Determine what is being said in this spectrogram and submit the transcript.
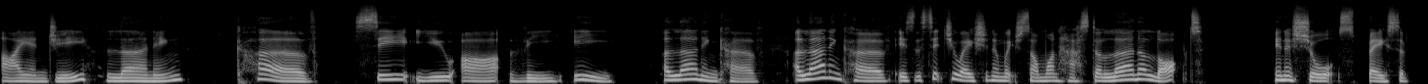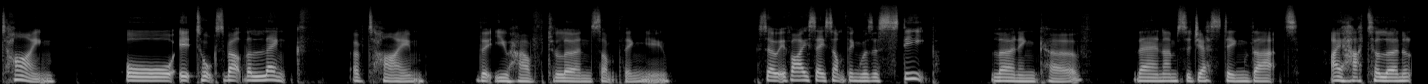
I N G, learning curve, C U R V E. A learning curve. A learning curve is the situation in which someone has to learn a lot in a short space of time, or it talks about the length of time that you have to learn something new. So if I say something was a steep learning curve, then I'm suggesting that I had to learn an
